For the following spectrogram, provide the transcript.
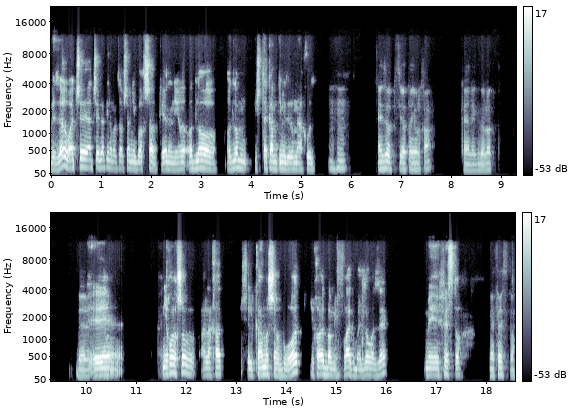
וזהו, עד, ש, עד שהגעתי למצב שאני בו עכשיו, כן? אני עוד לא, עוד לא השתקמתי מזה במאה אחוז. איזה אופציות היו לך? כאלה גדולות? בערך? אה, אני יכול לחשוב על אחת של כמה שבועות, יכול להיות במפרק, באזור הזה, מפסטו. מפסטו.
